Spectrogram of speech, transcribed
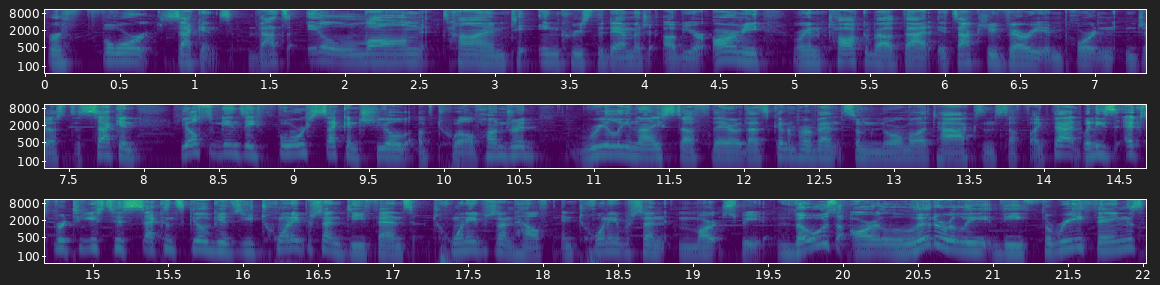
for four seconds. That's a long time to increase the damage of your army. We're going to talk about that. It's actually very important in just a second. He also gains a four second shield of 1200 really nice stuff there that's going to prevent some normal attacks and stuff like that. When he's expertise his second skill gives you 20 percent defense 20 percent health and 20 percent march speed. Those are literally the three things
